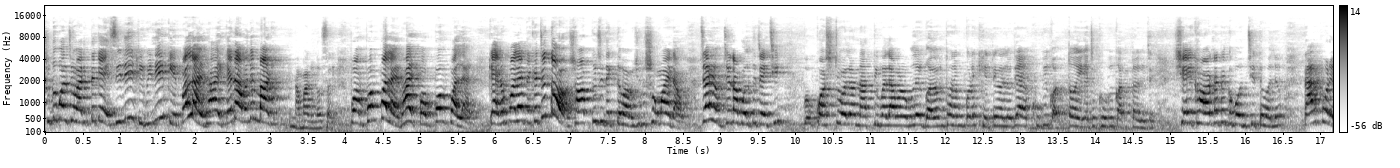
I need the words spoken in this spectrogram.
শুধু বলছো বাড়ি থেকে এসি নিয়ে টিভি নিয়ে কে পালায় ভাই কেন আমাদের মারু না সরি পম্পম পালায়, ভাই পম্পম পালায়। কেন পালায় দেখেছ তো? সব কিছু দেখতে পাবে, শুধু সময় দাও। যাই হোক, যেটা বলতে চাইছি, খুব কষ্ট হলো নাত্রিবেলা আবার ওগুলো গরম থরম করে খেতে হলো। যাই খুবই কষ্ট হয়ে গেছে, খুবই কষ্ট হয়ে গেছে। সেই খাওয়াটা থেকে বঞ্চিত হলো। তারপরে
